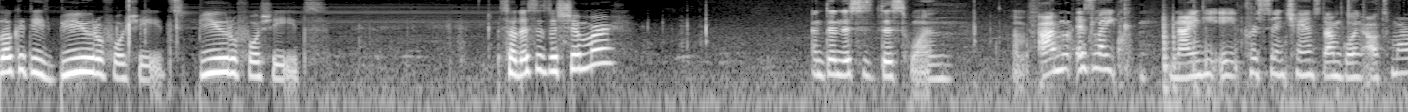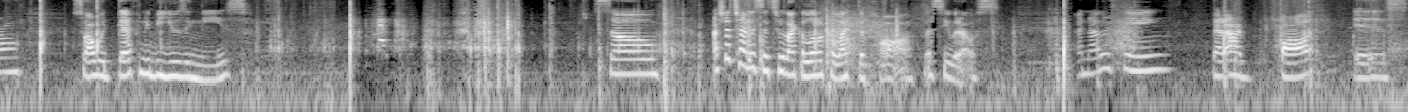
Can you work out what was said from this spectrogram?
Look at these beautiful shades. Beautiful shades. So this is the shimmer. And then this is this one. Um, I'm it's like 98% chance that I'm going out tomorrow. So I would definitely be using these. So I should turn this into like a little collective haul. Let's see what else. Another thing that I bought is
